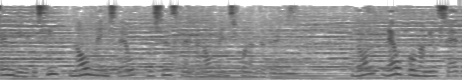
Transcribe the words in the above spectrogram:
125, 9 menys 10, 239 menys 43. DOL 10,1007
